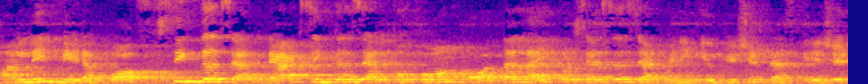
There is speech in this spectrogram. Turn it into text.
only made up of single cell. That single cell perform all the life processes that meaning nutrition, respiration,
